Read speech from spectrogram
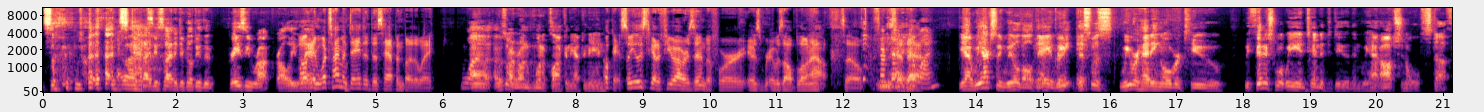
So, instead, I decided to go do the crazy rock crawly Oh, and what time of day did this happen, by the way? Uh, I was around one o'clock in the afternoon. Okay, so you at least got a few hours in before it was it was all blown out. So from you said middle that. one. Yeah, we actually wheeled all We had a day. We great day. this was we were heading over to we finished what we intended to do, then we had optional stuff.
